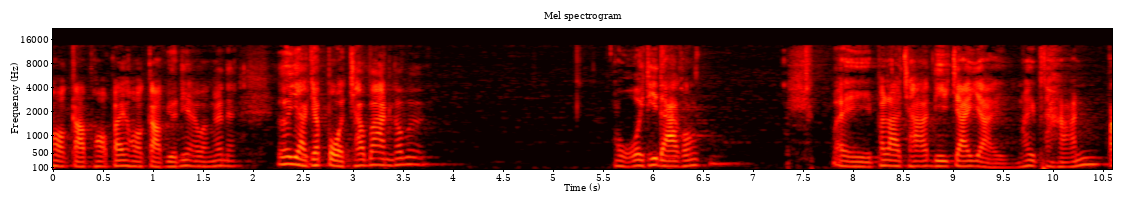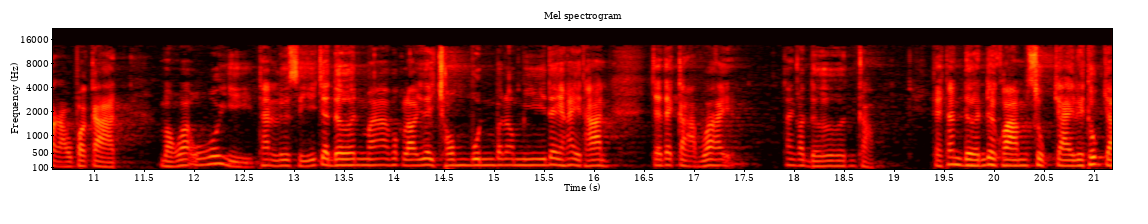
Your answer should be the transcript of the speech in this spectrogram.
หอบกลับหอบไปหอบกลับอยู่เนี่ยว่างั้นนะเอออยากจะโปรดชาวบ้านเขาเบ้อโอ้ยที่ดาของไอ้พระราชาดีใจใหญ่ ให้ทหารเป่าประกาศ บอกว่า โอ้ย ท่านฤาษีจะเดินมา พวกเราจะได้ชมบุญบารมีได้ให้ทาน จะได้กราบไหว้ท่านก็เดินกลับ แต่ท่านเดินด้วยความสุขใจหรือทุกข์ใจ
